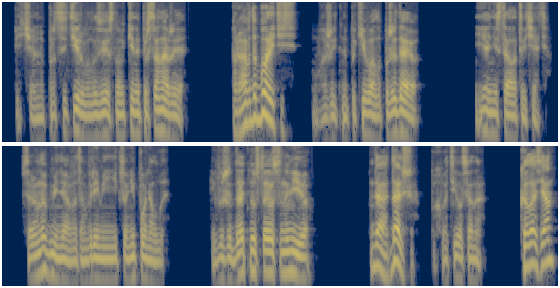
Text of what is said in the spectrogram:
— печально процитировал известного киноперсонажа я. «Правда боретесь?» — уважительно покивала Пожидаева. Я не стал отвечать. Все равно бы меня в этом времени никто не понял бы. И выжидательно уставился на нее. «Да, дальше», — похватилась она. «Колозян?»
